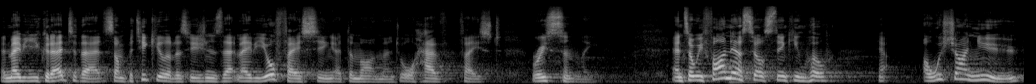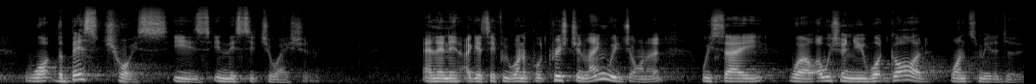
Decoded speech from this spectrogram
And maybe you could add to that some particular decisions that maybe you're facing at the moment or have faced recently. And so we find ourselves thinking, well, I wish I knew what the best choice is in this situation. And then I guess if we want to put Christian language on it, we say, well, I wish I knew what God wants me to do.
